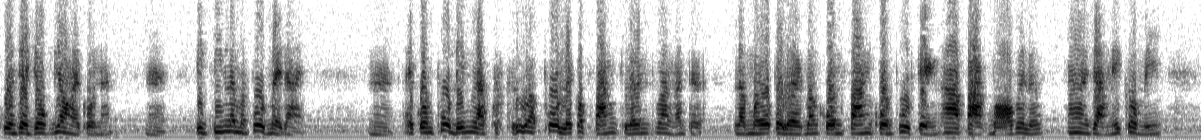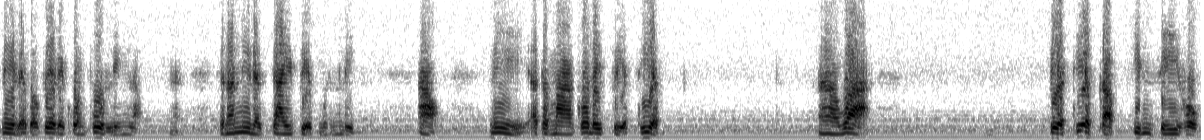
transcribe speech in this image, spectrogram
ควรจะยกย่องไอ้คนนั้นนะจริง ๆ แล้วมันพูดไม่ได้นะไอ้คนพูดลิงหลับก็คือว่าพูดแล้วก็ฟังเพลินว่างั้นเถอะ ละเมอไปเลย บางคนฟังคนพูดเก่งอ้าปากบอไปเลยออย่างนี้ก็มีนี่แหละประเภทไอ้คนพูดลิงหลับนะฉะนั้นนี่แหละใจเปรียบเหมือนลิงอ้าวนี่อาตมาก็ได้เปรียบเทียบว่า เปรียบเทียบกับอินทรีหก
